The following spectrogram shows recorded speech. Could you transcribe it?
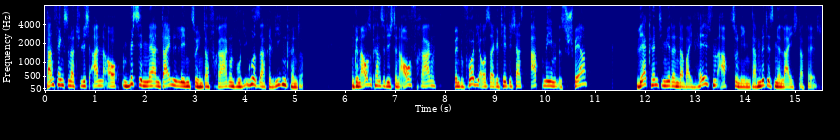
Dann fängst du natürlich an, auch ein bisschen mehr in deinem Leben zu hinterfragen und wo die Ursache liegen könnte. Und genauso kannst du dich dann auch fragen, wenn du vor die Aussage tätig hast, abnehmen ist schwer, wer könnte mir denn dabei helfen abzunehmen, damit es mir leichter fällt?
